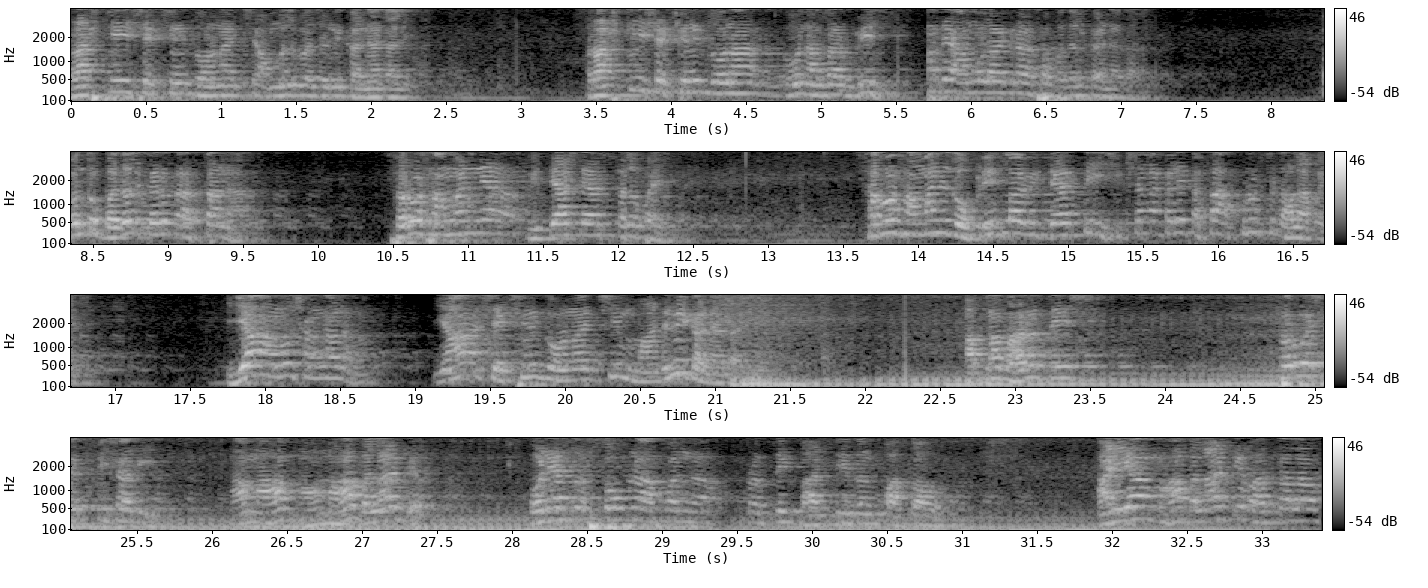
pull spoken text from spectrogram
राष्ट्रीय शैक्षणिक धोरणाची अंमलबजावणी करण्यात आली. राष्ट्रीय शैक्षणिक धोरणा दोन हजार वीसमध्ये आमूलाग्र असा बदल करण्यात आला. पण तो बदल करत असताना सर्वसामान्य विद्यार्थ्यात केलं पाहिजे. सर्वसामान्य झोपडीतला विद्यार्थी शिक्षणाकडे कसा आकृष्ट झाला पाहिजे? या अनुषंगानं या शैक्षणिक धोरणाची मांडणी करण्यात आली. आपला भारत देश सर्व शक्तिशाली हा महा महाबलाढ्य होण्याचं स्वप्न आपण प्रत्येक भारतीय जण पाहतो आहोत. आणि या महाबलाढ्य भारताला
